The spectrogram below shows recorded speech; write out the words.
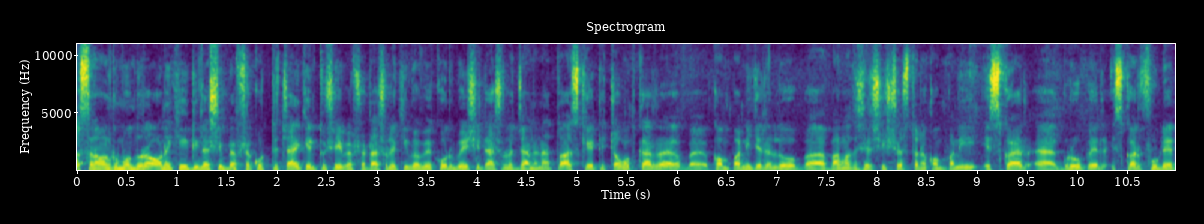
আসসালামু আলাইকুম বন্ধুরা, অনেকেই ডিলারশিপ ব্যবসা করতে চায়, কিন্তু সেই ব্যবসাটা আসলে কীভাবে করবে সেটা আসলে জানে না। তো আজকে একটি চমৎকার কোম্পানি যেটা হলো বাংলাদেশের শীর্ষস্থানীয় কোম্পানি স্কোয়ার গ্রুপের স্কোয়ার ফুডের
